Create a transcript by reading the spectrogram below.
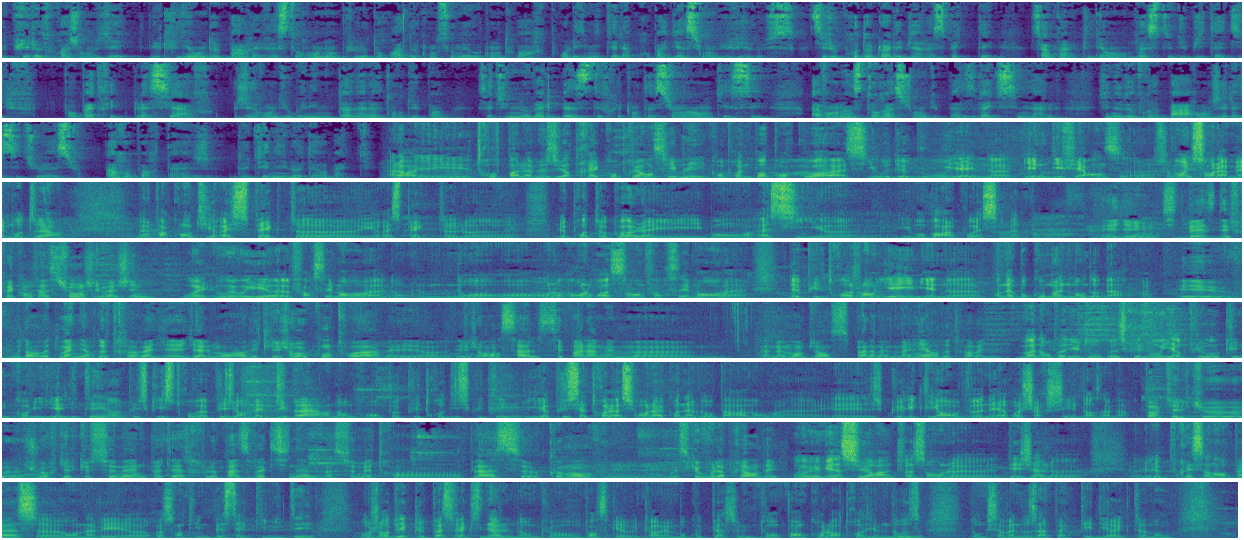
Depuis le 3 janvier, les clients de bars et restaurants n'ont plus le droit de consommer au comptoir pour limiter la propagation du virus. Si le protocole est bien respecté, certains clients restent dubitatifs. Pour Patrick Placiard, gérant du Wellington à la Tour du Pin, c'est une nouvelle baisse des fréquentations à encaisser avant l'instauration du pass vaccinal qui ne devrait pas arranger la situation. Un reportage de Kenny Lauterbach. Alors, ils ne trouvent pas la mesure très compréhensible, ils ne comprennent pas pourquoi assis ou debout, il y a une, il y a une différence. Souvent, ils sont à la même hauteur. Mais par contre, ils respectent, euh, ils respectent le, le, protocole. Ils vont assis, euh, ils vont boire un coup assis maintenant. Mais il y a une petite baisse des fréquentations, j'imagine. Oui, oui, oui, euh, forcément. Donc nous, on, on, on, le ressent forcément depuis le 3 janvier. Ils viennent, on a beaucoup moins de monde au bar. Ouais. Et vous, dans votre manière de travailler également, avec les gens au comptoir et des gens en salle, c'est pas la même, la même ambiance, pas la même manière de travailler? Bah non, pas du tout, parce que nous, il n'y a plus aucune convivialité, hein, puisqu'il se trouve à plusieurs mètres du bar, donc on peut plus trop discuter. Il n'y a plus cette relation-là qu'on avait auparavant, euh, et que les clients venaient rechercher dans un bar. Dans quelques jours, quelques semaines peut-être, le pass vaccinal va se mettre en, en place. Comment est-ce que vous l'appréhendez? Oui, bien sûr. Hein. De toute façon, déjà le, précédent pass, euh, on avait euh, ressenti une baisse d'activité. Aujourd'hui, avec le pass vaccinal, donc on pense qu'il y a quand même beaucoup de personnes qui n'ont pas encore leur troisième dose, donc ça va nous impacter directement.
